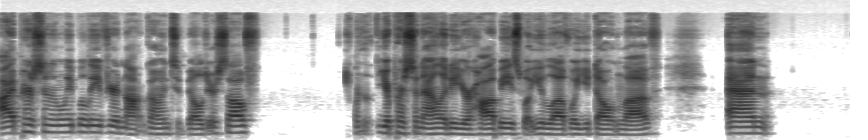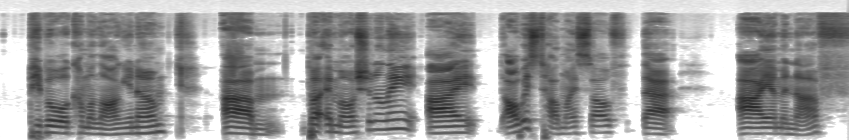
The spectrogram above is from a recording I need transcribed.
i personally believe you're not going to build yourself your personality your hobbies what you love what you don't love and people will come along you know? Um, but emotionally, I always tell myself that I am enough,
